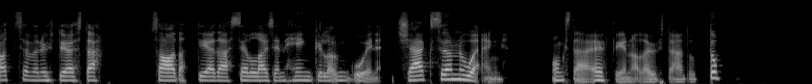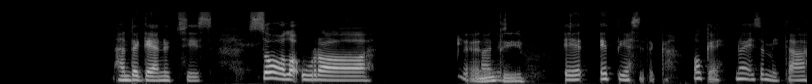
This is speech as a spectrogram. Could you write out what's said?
GOT7istä, GOT7-yhtiöstä saatat tietää sellaisen henkilön kuin Jackson Wang. Onko tämä Effiinalle yhtään tuttu? Hän tekee nyt siis soolouraa. En tiedä. Et, et tiedä sitäkään. Okei, no ei se mitään.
